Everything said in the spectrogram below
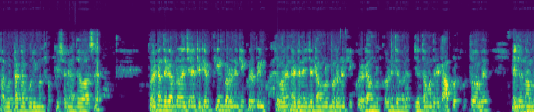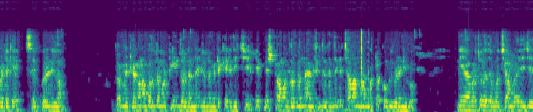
তারপর টাকার পরিমাণ সবকিছু এখানে দেওয়া আছে। তো এখান থেকে আপনারা যে এটাকে প্রিন্ট বাটনে ক্লিক করে প্রিন্ট করতে পারেন। এখানে যে ডাউনলোড বাটনে ক্লিক করে ডাউনলোড করে নিতে পারেন। যেহেতু আমাদের এটা আপলোড করতে হবে এই জন্য আমরা এটাকে সেভ করে নিলাম। তো আমি এটা এখন আপাতত আমার প্রিন্ট দরকার নেই এই জন্য আমি এটা কেটে দিচ্ছি। এই পেজটা আমার দরকার নাই, আমি শুধু এখান থেকে চালান নাম্বারটা কপি করে নিব। নিয়ে আবার চলে যাব হচ্ছে আমরা এই যে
